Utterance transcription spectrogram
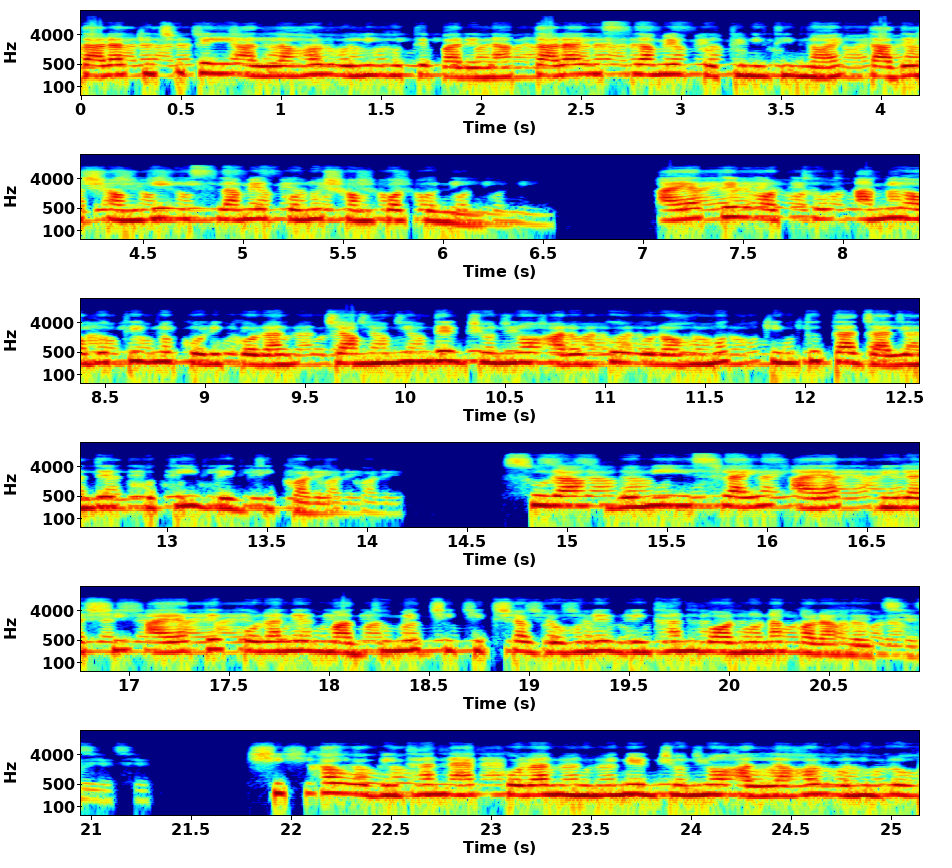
তারা কিছুতেই আল্লাহর অলি হতে পারে না। তারা ইসলামের প্রতিনিধি নয়, তাদের সঙ্গে ইসলামের কোনো সম্পর্ক নেই। আয়াতের অর্থ, আমি অবতীর্ণ করি কোরআন, যা মুমিনদের জন্য আরোগ্য ও রহমত, কিন্তু তা জালিমদের ক্ষতি বৃদ্ধি করে। সুরা বনি ইসরাইল আয়াত বিরাশি আয়াতে কোরআনের মাধ্যমে চিকিৎসা গ্রহণের বিধান বর্ণনা করা হয়েছে। শিক্ষা ও বিধান এক কোরআন মুমিনের জন্য আল্লাহর অনুগ্রহ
